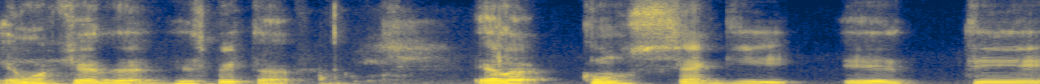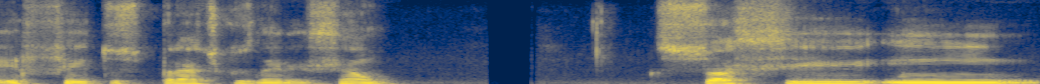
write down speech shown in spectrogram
é uma queda respeitável. Ela consegue é, ter efeitos práticos na eleição só se em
